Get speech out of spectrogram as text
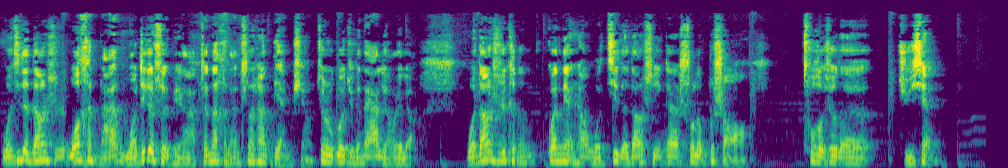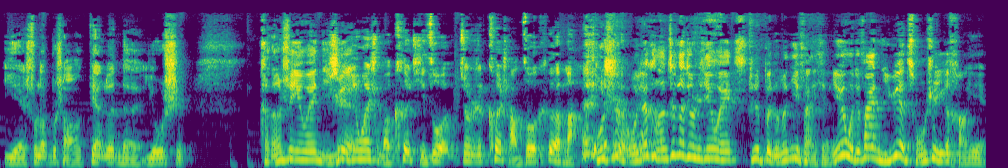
我记得当时我很难，我这个水平啊，真的很难称得上点评，就是过去跟大家聊一聊。我当时可能观点上，我记得当时应该说了不少。脱口秀的局限，也说了不少辩论的优势，可能是因为你是因为什么课题做就是课场做客嘛？不是，我觉得可能真的就是因为就是本能的逆反性，因为我就发现你越从事一个行业，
